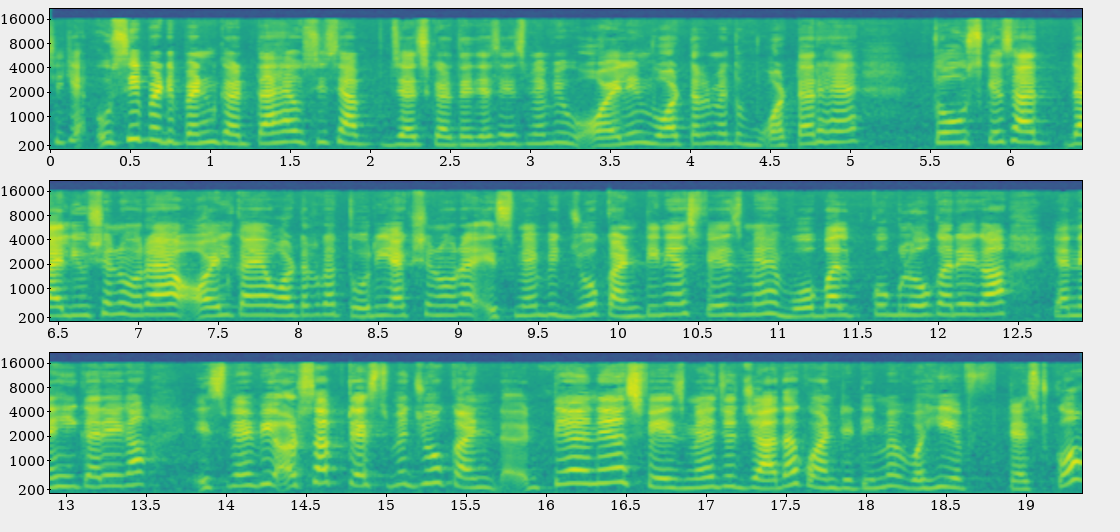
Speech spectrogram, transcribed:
ठीक है? उसी पे डिपेंड करता है, उसी से आप जज करते हैं। जैसे इसमें भी ऑयल इन वाटर में तो वाटर है तो उसके साथ डाइल्यूशन हो रहा है ऑयल का या वाटर का तो रिएक्शन हो रहा है। इसमें भी जो कंटिन्यूस फ़ेज़ में है, वो बल्ब को ग्लो करेगा या नहीं करेगा। इसमें भी और सब टेस्ट में जो कंटिन्यूस फ़ेज़ में है, जो ज़्यादा क्वांटिटी में, वही टेस्ट को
